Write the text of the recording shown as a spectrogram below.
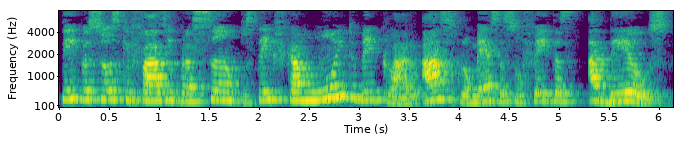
tem pessoas que fazem para santos, tem que ficar muito bem claro, as promessas são feitas a Deus.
